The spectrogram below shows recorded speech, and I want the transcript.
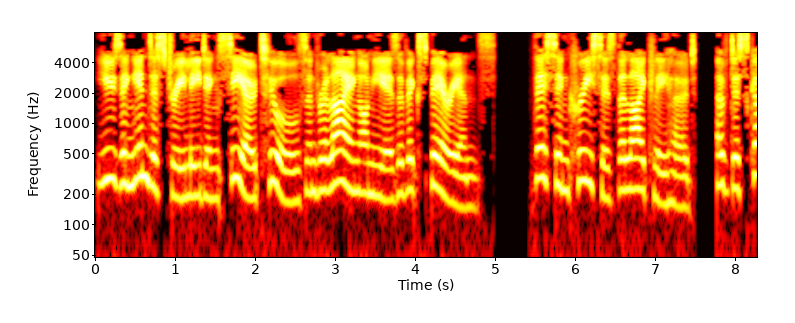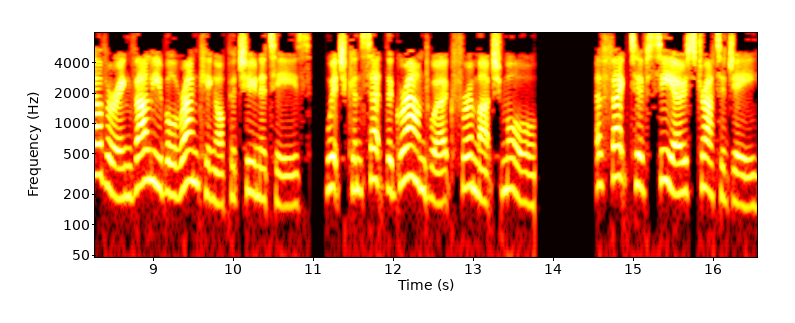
Using industry-leading SEO tools and relying on years of experience. This increases the likelihood of discovering valuable ranking opportunities, which can set the groundwork for a much more effective SEO strategy.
